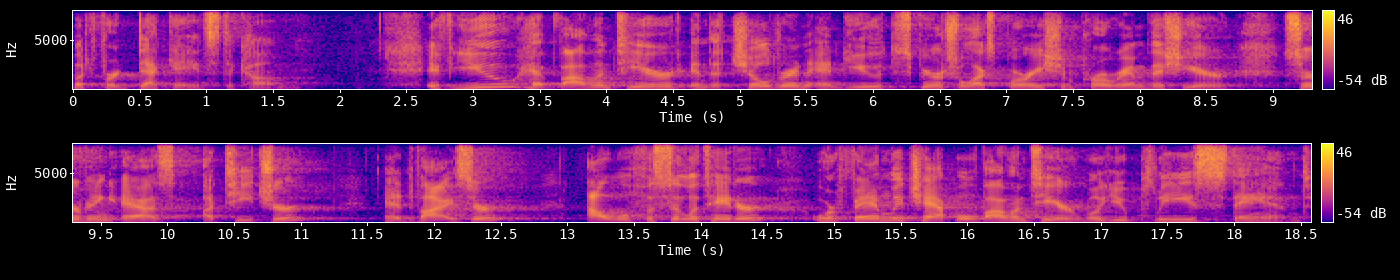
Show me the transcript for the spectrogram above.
but for decades to come. If you have volunteered in the Children and Youth Spiritual Exploration Program this year, serving as a teacher, advisor, OWL facilitator, or family chapel volunteer, will you please stand?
